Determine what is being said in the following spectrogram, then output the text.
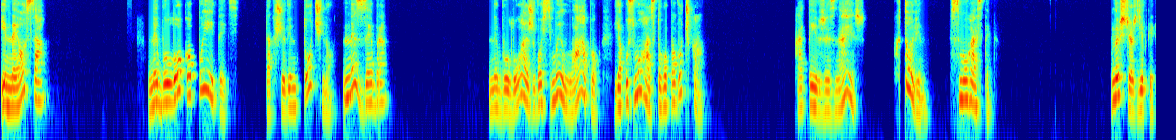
і не оса. Не було копитець, так що він точно не зебра. Не було аж восьми лапок, як у смугастого павучка. А ти вже знаєш, хто він, смугастик? Ну що ж, дітки,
